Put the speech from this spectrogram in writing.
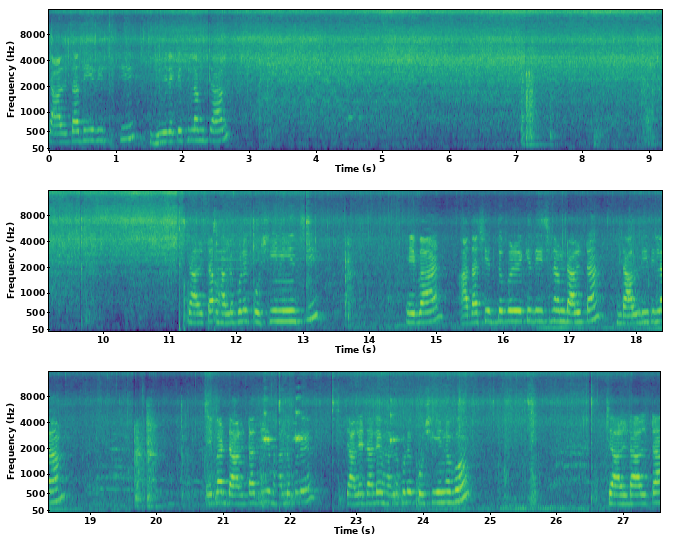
চালটা দিয়ে দিচ্ছি। ধুয়ে রেখেছিলাম চাল। চালটা ভালো করে কষিয়ে নিয়েছি। এবার আদা সেদ্ধ করে রেখে দিয়েছিলাম ডালটা। ডাল দিয়ে দিলাম। এবার ডালটা দিয়ে ভালো করে, চালে ডালে ভালো করে কষিয়ে নেব। চাল ডালটা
